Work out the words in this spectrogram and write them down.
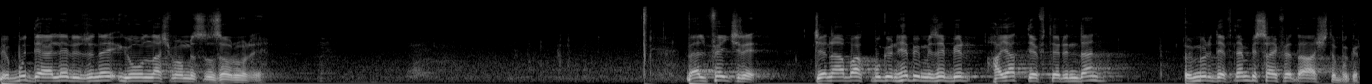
Ve bu değerler üzerine yoğunlaşmamız zaruri. Vel fecri Cenab-ı Hak bugün hepimize bir hayat defterinden, ömür defterinden bir sayfa daha açtı bugün.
